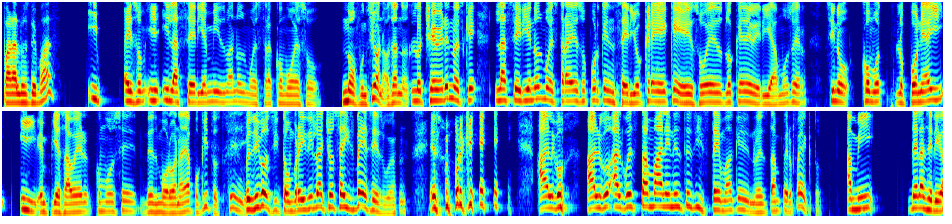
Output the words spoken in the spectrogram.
para los demás. Y eso, y, y la serie misma nos muestra cómo eso no funciona. O sea, no- lo chévere no es que la serie nos muestra eso porque en serio cree que eso es lo que deberíamos ser, sino cómo lo pone ahí y empieza a ver cómo se desmorona de a poquitos. Sí, sí. Pues digo, si Tom Brady lo ha hecho seis veces, weón, es porque algo, algo, algo está mal en este sistema que no es tan perfecto. A mí, de la serie,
